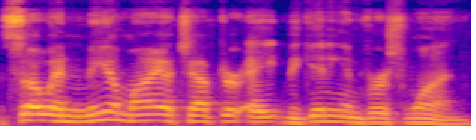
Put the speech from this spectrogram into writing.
so in Nehemiah chapter 8, beginning in verse 1,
